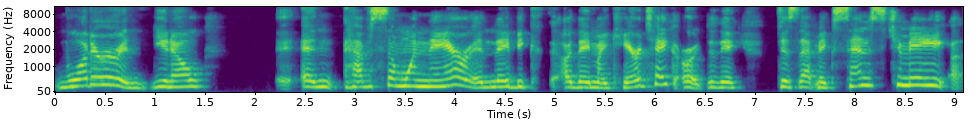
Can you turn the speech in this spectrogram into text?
water and, you know, and have someone there and they be are they my caretaker or do they does that make sense to me? Uh,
